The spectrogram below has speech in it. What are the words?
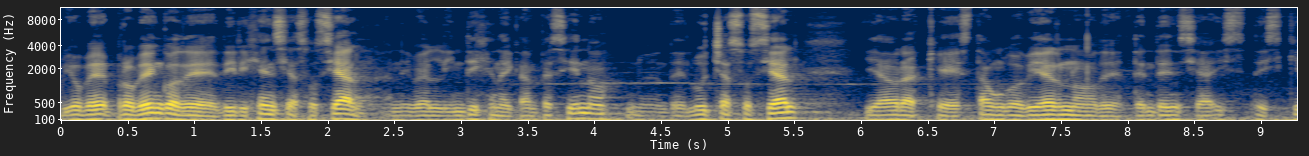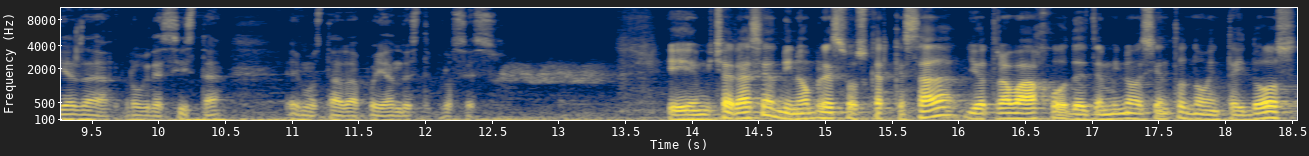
Yo provengo de dirigencia social a nivel indígena y campesino, de lucha social, y ahora que está un gobierno de tendencia de izquierda progresista, hemos estado apoyando este proceso. Eh, muchas gracias, mi nombre es Oscar Quesada, yo trabajo desde 1992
